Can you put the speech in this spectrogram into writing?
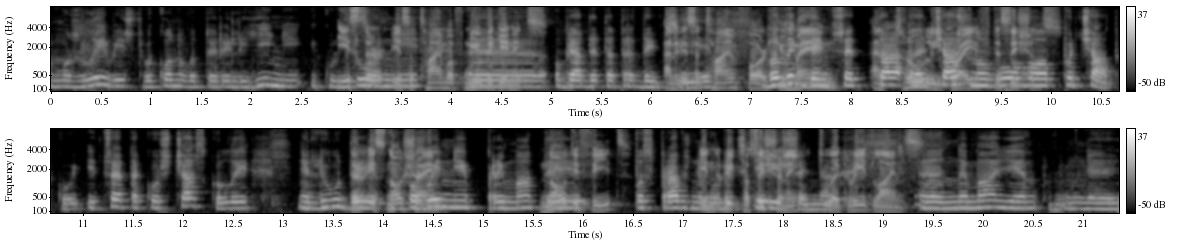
можливість виконувати релігійні і культурні е, обряди та традиції. Великдень це та е, час нового початку, і це також час, коли люди повинні приймати по справжньому людські рішення. Е, Немає е,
